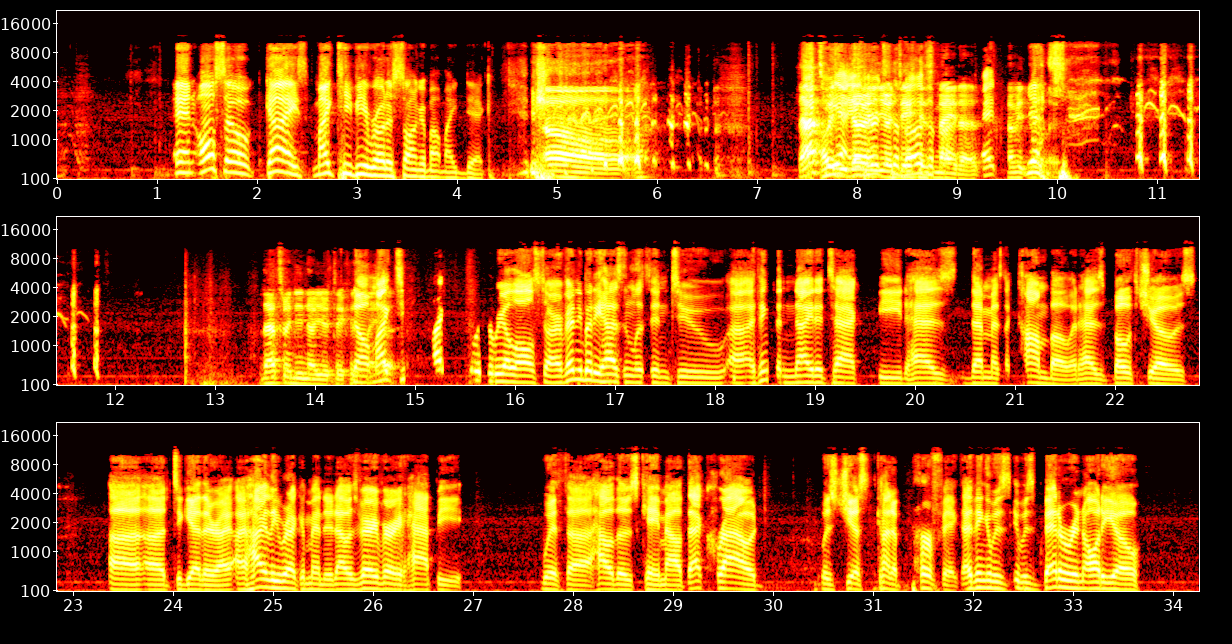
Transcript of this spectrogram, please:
and also, guys, Mike TV wrote a song about my dick. oh. That's Oh, when yeah, you know your dick of made us, it. I mean, Yes. that's when you know your dick has no, made Mike it. T. Mike T was the real all star. If anybody hasn't listened to, uh, I think the Night Attack feed has them as a combo. It has both shows uh, uh, together. I, I highly recommend it. I was very very happy with uh, how those came out. That crowd was just kind of perfect. I think it was it was better in audio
